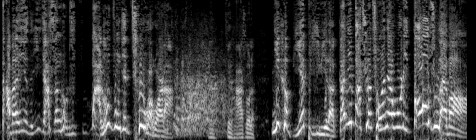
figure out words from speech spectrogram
大半夜的一家三口这马路中间吃火锅的。”警察说了：“你可别逼逼了，赶紧把车从人家屋里倒出来吧。”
